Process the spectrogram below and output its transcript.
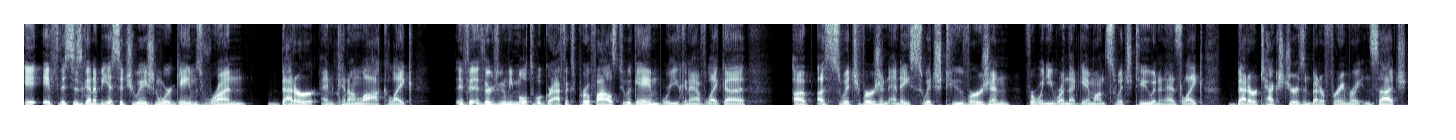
if this is going to be a situation where games run better and can unlock like if if there's going to be multiple graphics profiles to a game where you can have like a a, a Switch version and a Switch 2 version for when you run that game on Switch 2 and it has like better textures and better frame rate and such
